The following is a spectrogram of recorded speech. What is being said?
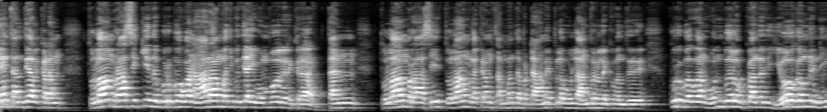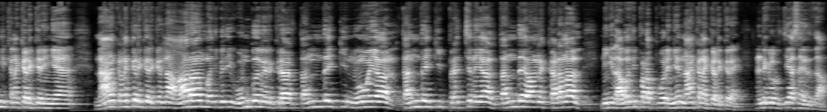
ஏன் தந்தையால் கடன்? துலாம் ராசிக்கு இந்த குரு பகவான் ஆறாம் அதிபதியாகி ஒன்பதில் இருக்கிறார். தன் துலாம் ராசி துலாம் லக்கணம் சம்பந்தப்பட்ட அமைப்பில் உள்ள அன்பர்களுக்கு வந்து குரு பகவான் ஒன்பதுல உட்கார்ந்தது யோகம்னு நீங்கள் கணக்கெடுக்கிறீங்க. நான் கணக்கெடுக்க இருக்கிறேன்னா ஆறாம் அதிபதி ஒன்பதில் இருக்கிறார். தந்தைக்கு நோயால் தந்தைக்கு பிரச்சனையால் தந்தை வாங்கின கடனால் நீங்கள் அவதிப்பட போறீங்க. நான் கணக்கெடுக்கிறேன். ரெண்டுகளுக்கு வித்தியாசம் இதுதான்.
